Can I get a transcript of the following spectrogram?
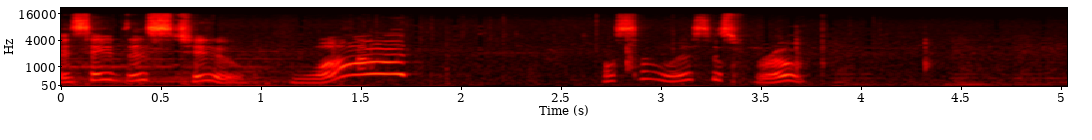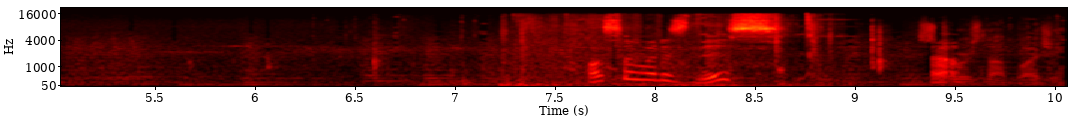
it saved this too. What? Also, what is this rope? Also, what is this? This door's not budging.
